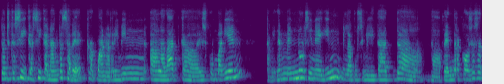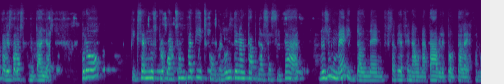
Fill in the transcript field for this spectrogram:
Doncs que sí, que sí, que n'han de saber que quan arribin a l'edat que és convenient, que evidentment no els hi neguin la possibilitat d'aprendre coses a través de les pantalles. Però fixem-nos que quan són petits, com que no en tenen cap necessitat, no és un mèrit del nen saber fer anar una tablet o el telèfon.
